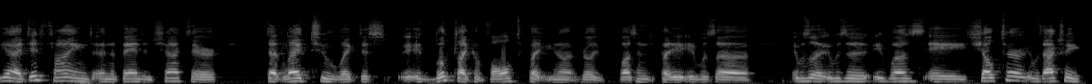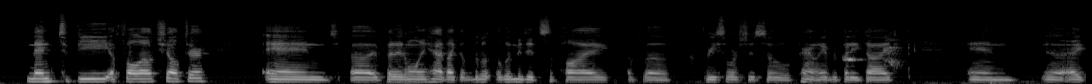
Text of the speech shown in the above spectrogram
Yeah, I did find an abandoned shack there that led to like this. It looked like a vault, but you know it really wasn't. But it, it was a. It was a. It was a. It was a shelter. It was actually meant to be a fallout shelter, and uh, but it only had like a little a limited supply of uh, resources. So apparently everybody died, and uh, I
